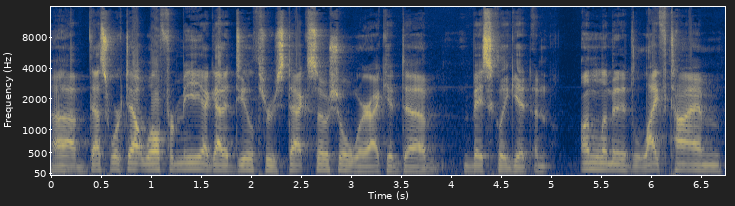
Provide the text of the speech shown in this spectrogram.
Uh, that's worked out well for me. I got a deal through Stack Social where I could uh, basically get an unlimited lifetime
